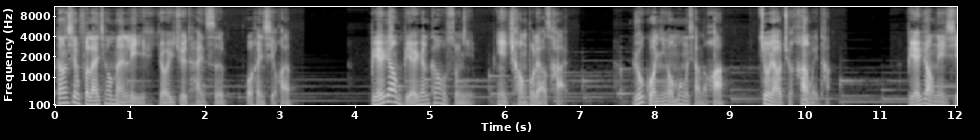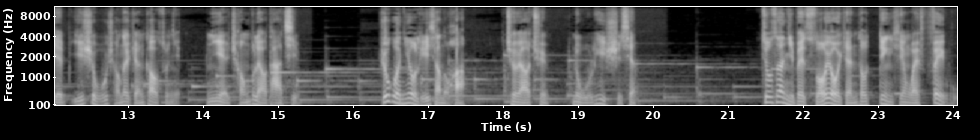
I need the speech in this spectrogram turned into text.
当幸福来敲门里有一句台词我很喜欢：别让别人告诉你你成不了才，如果你有梦想的话，就要去捍卫它。别让那些一事无成的人告诉你你也成不了大器。如果你有理想的话，就要去。努力实现。就算你被所有人都定性为废物，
